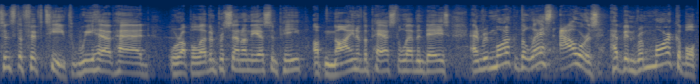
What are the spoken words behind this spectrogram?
since the 15th, we have had we're up 11% on the S&P, up 9 of the past 11 days, and remark the last hours have been remarkable.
